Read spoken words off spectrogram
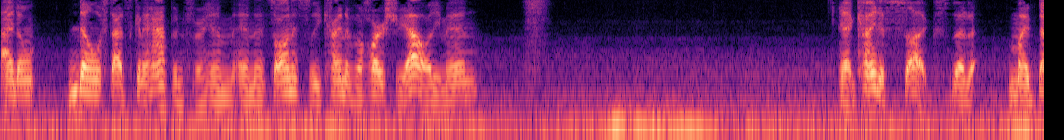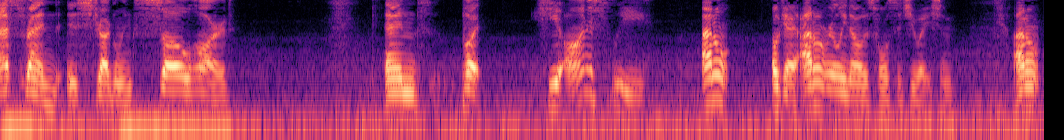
I don't know if that's going to happen for him, and it's honestly kind of a harsh reality, man. That kind of sucks that my best friend is struggling so hard. And, but he honestly, I don't, okay, I don't really know his full situation. I don't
